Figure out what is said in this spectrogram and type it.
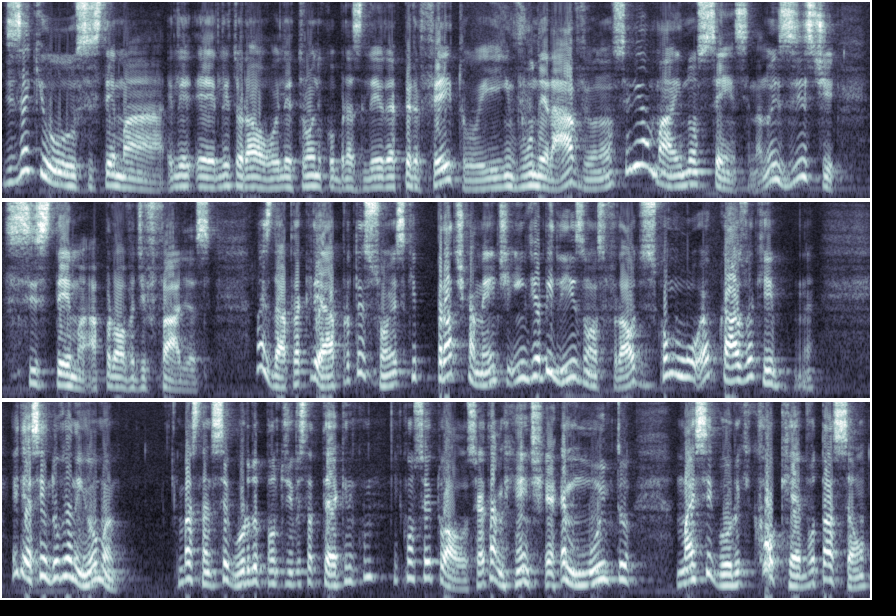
Dizer que o sistema ele, eleitoral eletrônico brasileiro é perfeito e invulnerável não seria uma inocência. Não, não existe sistema à prova de falhas, mas dá para criar proteções que praticamente inviabilizam as fraudes, como é o caso aqui. Né? Ele é, sem dúvida nenhuma, bastante seguro do ponto de vista técnico e conceitual. Certamente é muito mais seguro que qualquer votação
